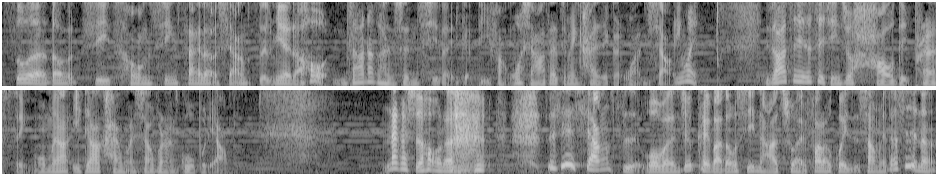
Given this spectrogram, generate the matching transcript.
所有的东西重新塞到箱子里面，然后你知道那个很神奇的一个地方，我想要在这边开一个玩笑，因为。你知道这件事情就好 depressing，我们要一定要开玩笑，不然过不了。那个时候呢，这些箱子我们就可以把东西拿出来放到柜子上面，但是呢，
